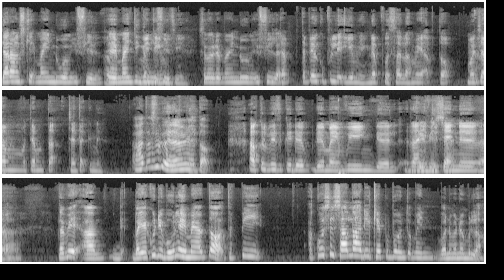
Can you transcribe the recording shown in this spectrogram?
jarang sikit main dua midfield. Ah, eh main tiga main tiga midfield. midfield. Sebab dia main dua midfield lah. Ta- Tapi aku pelik game ni. Kenapa Salah main up top? Macam macam tak macam tak kena. Ah tak suka dah main top. Aku lebih suka dia dia main wing, dia run into channel. Ha. Ha. Tapi um, bagi aku dia boleh main up top tapi aku rasa salah dia capable untuk main mana-mana belah.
